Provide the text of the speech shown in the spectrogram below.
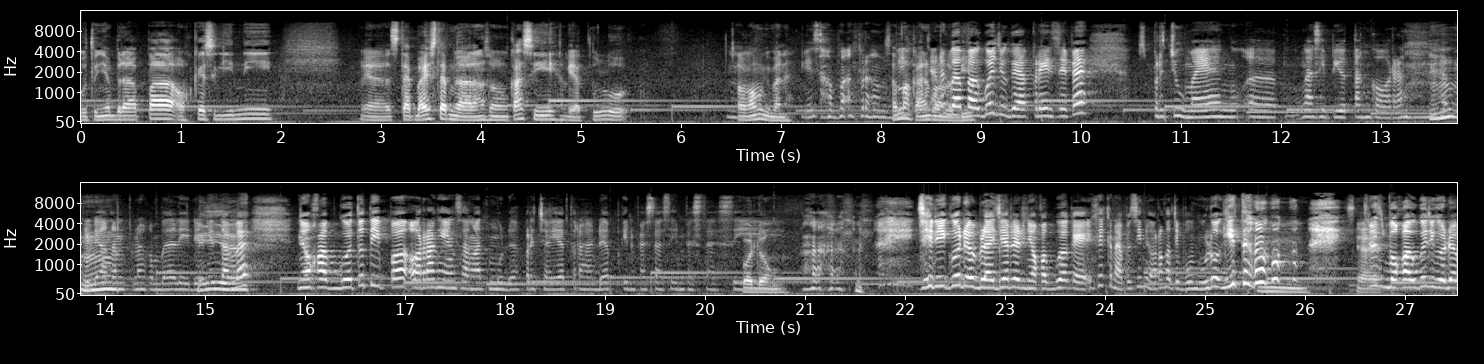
Butuhnya berapa? Oke segini. Ya step by step nggak langsung kasih. Lihat dulu. Kalau kamu gimana? Ya sama kurang lebih. Sama kan, Karena bapak gue juga prinsipnya percuma ya ng- eh, ngasih piutang ke orang Mhm, tidak mhm. akan pernah kembali dan Iya. ditambah nyokap gue tuh tipe orang yang sangat mudah percaya terhadap investasi-investasi bodong jadi gue udah belajar dari nyokap gue kayak "Eh, kenapa sih ini orang ketipu mulu gitu Hmm, ya, terus ya. bokap gue juga udah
